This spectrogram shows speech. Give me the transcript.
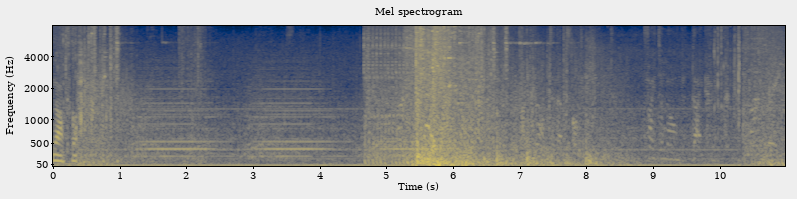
knocked one. Fight alone, die quick.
